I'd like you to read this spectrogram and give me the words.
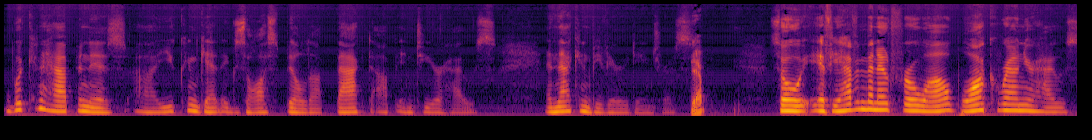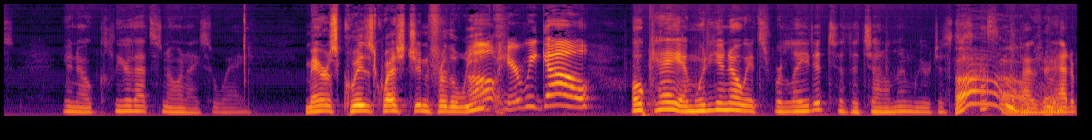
what can happen is uh, you can get exhaust buildup backed up into your house, and that can be very dangerous. Yep. So if you haven't been out for a while, walk around your house, you know, clear that snow and ice away. Mayor's quiz question for the week. Oh, here we go. Okay, and what do you know? It's related to the gentleman we were just ah, discussing Oh, about who had a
